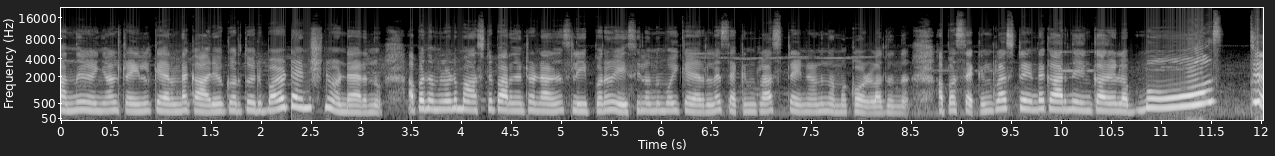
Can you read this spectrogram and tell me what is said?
വന്നു കഴിഞ്ഞാൽ ട്രെയിനിൽ കയറേണ്ട കാര്യമൊക്കെ ഓർത്ത് ഒരുപാട് ടെൻഷനും ഉണ്ടായിരുന്നു. അപ്പോൾ നമ്മളോട് മാസ്റ്റർ പറഞ്ഞിട്ടുണ്ടായിരുന്നു സ്ലീപ്പറും എ സിയിലൊന്നും പോയി കയറില്ല സെക്കൻഡ് ക്ലാസ് ട്രെയിനാണ് നമുക്കുള്ളതെന്ന്. അപ്പോൾ സെക്കൻഡ് ക്ലാസ് ട്രെയിനിന്റെ കാര്യം നിങ്ങൾക്കറിയാമല്ലോ most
